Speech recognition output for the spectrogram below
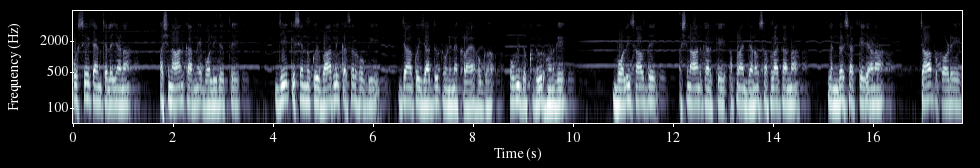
ਉਸੇ ਟਾਈਮ ਚਲੇ ਜਾਣਾ, ਇਸ਼ਨਾਨ ਕਰਨੇ ਬੋਲੀ ਦੇ ਉੱਤੇ। ਜੇ ਕਿਸੇ ਨੂੰ ਕੋਈ ਬਾਹਰਲੀ ਕਸਰ ਹੋਗੀ ਜਾਂ ਕੋਈ ਜਾਦੂ ਟੋਣੇ ਨਾਲ ਖੜਾਇਆ ਹੋਗਾ ਉਹ ਵੀ ਦੁੱਖ ਦੂਰ ਹੋਣਗੇ। ਬੌਲੀ ਸਾਹਿਬ ਦੇ ਇਸ਼ਨਾਨ ਕਰਕੇ ਆਪਣਾ ਜਨਮ ਸਫਲਾ ਕਰਨਾ, ਲੰਗਰ ਛਕ ਕੇ ਜਾਣਾ, ਚਾਹ ਪਕੌੜੇ,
